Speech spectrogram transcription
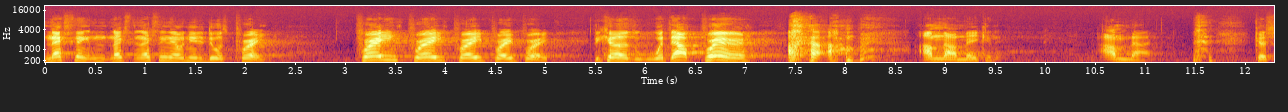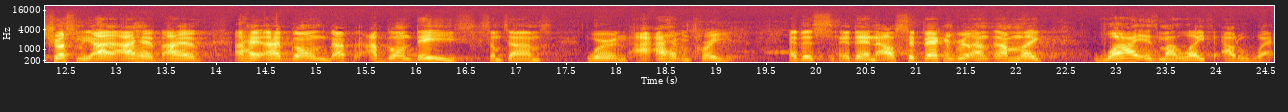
Next thing, next, next thing that we need to do is pray. Pray, pray, pray, pray, pray. Because without prayer, I'm, I'm not making it. I'm not. Because trust me, I, I, have, I, have, I, have, I have gone, I've, I've gone days sometimes where I, I haven't prayed. And, this, and then I'll sit back and realize, and I'm like, why is my life out of whack?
